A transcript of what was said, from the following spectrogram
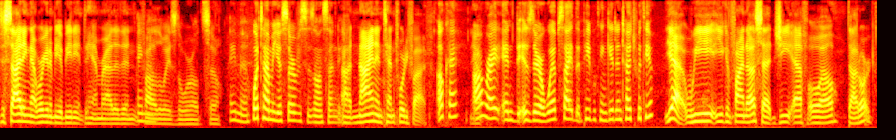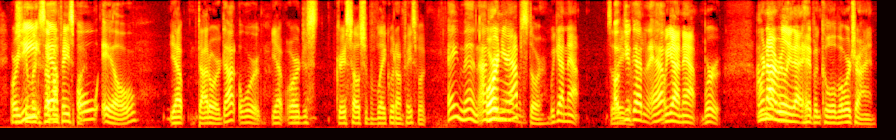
deciding that we're going to be obedient to Him rather than Amen. follow the ways of the world. So Amen. What time are your services on Sunday? uh, nine and ten forty five. okay. yeah. All right. And is there a website that people can get in touch with you? Yeah, we you can find us at gfol.org or you can look us up on Facebook. GFOL Yep, dot .org. dot org. Yep, or just Grace Fellowship of Lakewood on Facebook Amen. I or in your app store. We got an app. So Oh, you go. got an app? We got an app. We're we're not really that hip and cool, but we're trying.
